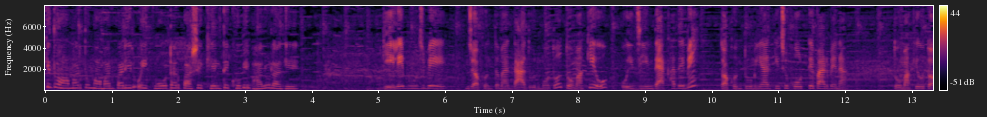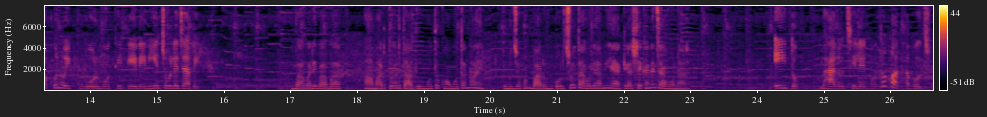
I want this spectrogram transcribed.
কিন্তু আমার তো মামার বাড়ির ওই কুয়োটার পাশে খেলতে খুবই ভালো লাগে। গেলে বুঝবে যখন তোমার দাদুর মতো তোমাকেও ওই জিন দেখা দেবে তখন তুমি আর কিছু করতে পারবে না। তোমাকেও তখন ওই কুয়োর মধ্যে টেনে নিয়ে চলে যাবে। বাবারে বাবা আমার তো আর দাদুর মতো ক্ষমতা নয়। তুমি যখন বারণ করছ তাহলে আমি একলা সেখানে যাব না। এই তো ভালো ছেলের মতো কথা বলছো।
